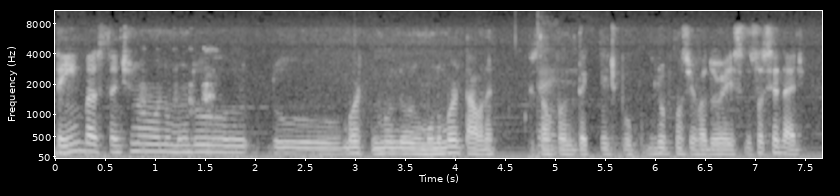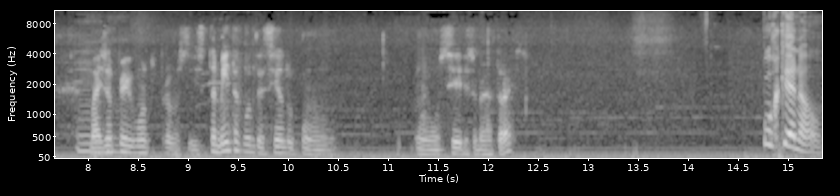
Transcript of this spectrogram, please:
tem bastante no, no mundo do mor- mundo, mundo mortal, né? Vocês estavam falando que tem, tipo, grupo conservador, esse da sociedade. Mas eu Uhum. pergunto pra vocês, também tá acontecendo com, com os seres sobrenaturais? Por que não?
